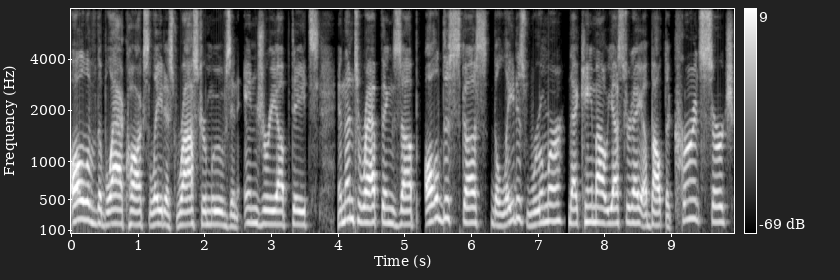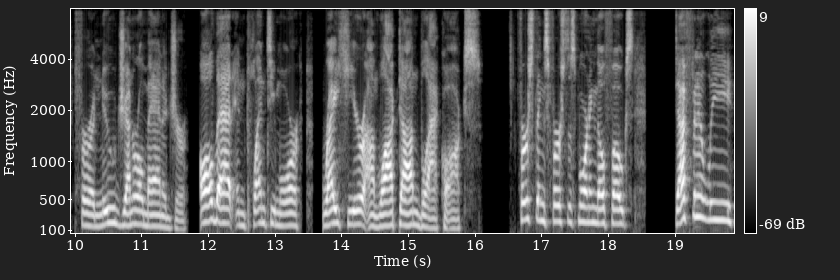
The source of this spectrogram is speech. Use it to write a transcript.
all of the Blackhawks' latest roster moves and injury updates. And then to wrap things up, I'll discuss the latest rumor that came out yesterday about the current search for a new general manager. All that and plenty more right here on Locked On Blackhawks. First things first this morning, though, folks, definitely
